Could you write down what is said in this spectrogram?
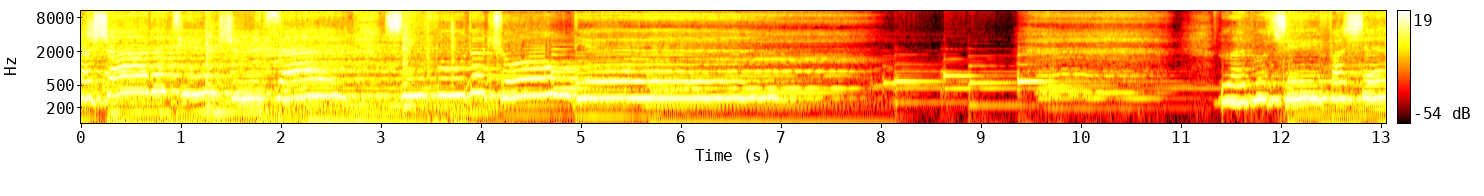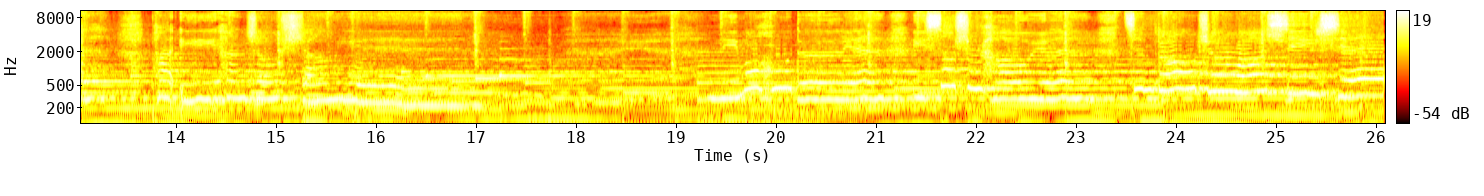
傻傻的停止在幸福的终点。来不及发现，怕遗憾就上演。你模糊的脸已消失好远，牵动着我心弦。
